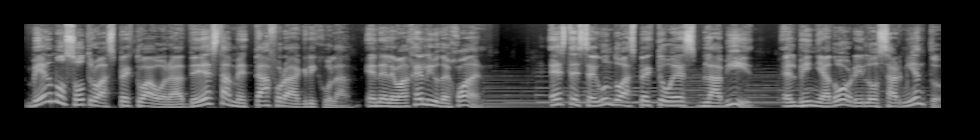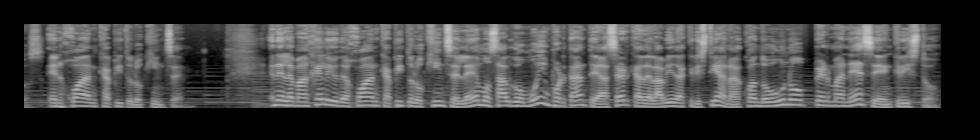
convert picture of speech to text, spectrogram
Veamos otro aspecto ahora de esta metáfora agrícola en el Evangelio de Juan. Este segundo aspecto es la vid, el viñador y los sarmientos en Juan capítulo 15. En el Evangelio de Juan capítulo 15 leemos algo muy importante acerca de la vida cristiana cuando uno permanece en Cristo.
